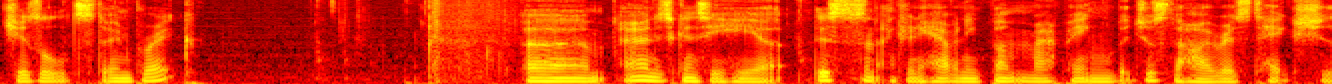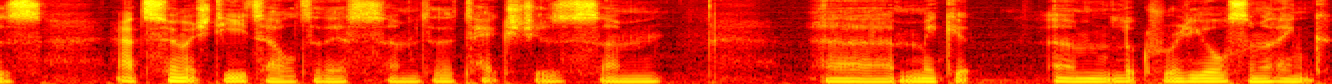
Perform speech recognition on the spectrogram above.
chiseled stone brick. and as you can see here, this doesn't actually have any bump mapping, but just the high-res textures add so much detail to this, to the textures. Uh, make it um, look really awesome, I think.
